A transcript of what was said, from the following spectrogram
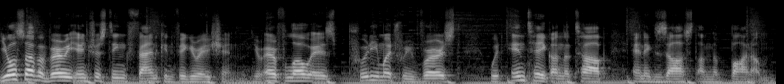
You also have a very interesting fan configuration. Your airflow is pretty much reversed with intake on the top and exhaust on the bottom.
